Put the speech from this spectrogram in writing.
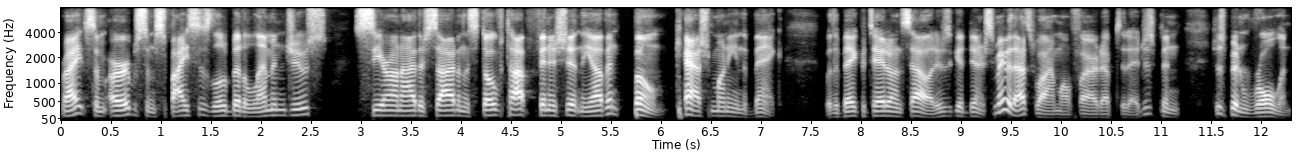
right? Some herbs, some spices, a little bit of lemon juice, sear on either side on the stove top. finish it in the oven. Boom, cash money in the bank with a baked potato and salad. It was a good dinner. So maybe that's why I'm all fired up today. Just been just been rolling.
